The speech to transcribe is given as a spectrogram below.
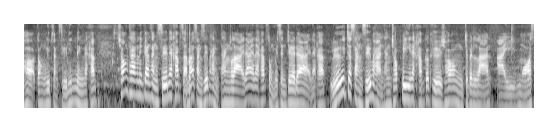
ก็ต้องรีบสั่งซื้อนิดนึงนะครับช่องทางในการสั่งซื้อนะครับสามารถสั่งซื้อผ่านทางไลน์ได้นะครับส่ง Messenger ได้นะครับหรือจะสั่งซื้อผ่านทาง s h อ p e e นะครับก็คือช่องจะเป็นร้าน iMOS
